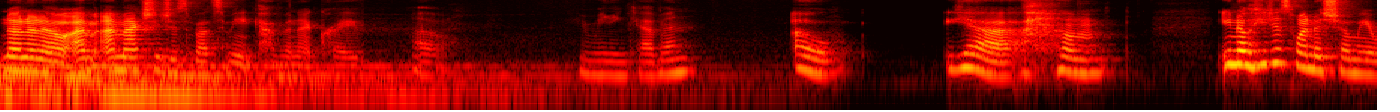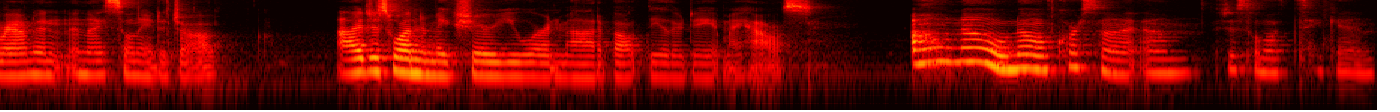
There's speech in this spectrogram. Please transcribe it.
No, no, no. I'm, I'm actually just about to meet Kevin at Crave. Oh. You're meeting Kevin? Oh, yeah. Um, you know, he just wanted to show me around, and, and I still need a job. I just wanted to make sure you weren't mad about the other day at my house. Oh no, no, of course not. Um, it's just a lot to take in.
